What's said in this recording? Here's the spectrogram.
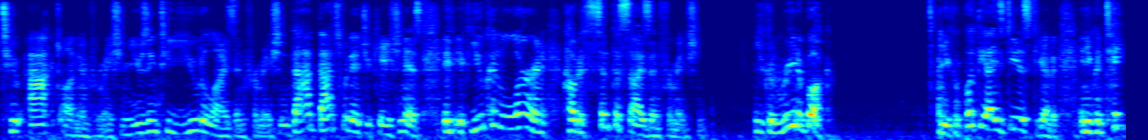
to act on information, using to utilize information. That, that's what education is. If, if you can learn how to synthesize information, you can read a book, and you can put the ideas together and you can take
